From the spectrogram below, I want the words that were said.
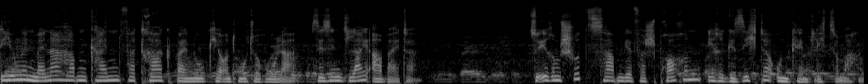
Die jungen Männer haben keinen Vertrag bei Nokia und Motorola. Sie sind Leiharbeiter. Zu ihrem Schutz haben wir versprochen, ihre Gesichter unkenntlich zu machen.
